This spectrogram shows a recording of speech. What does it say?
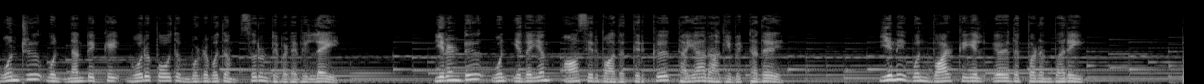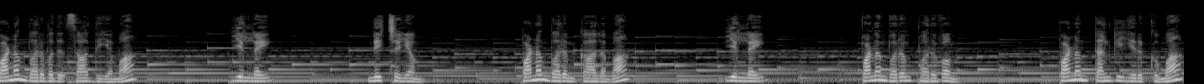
ஒன்று உன் நம்பிக்கை ஒருபோதும் முழுவதும் சுருண்டுவிடவில்லை. இரண்டு உன் இதயம் ஆசீர்வாதத்திற்கு தயாராகிவிட்டது. இனி உன் வாழ்க்கையில் எழுதப்படும் வரி பணம் வருவது சாத்தியமா? இல்லை. நிச்சயம். பணம் வரும் காலமா? இல்லை. பணம் வரும் பருவம். பணம் தங்கி இருக்குமா?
